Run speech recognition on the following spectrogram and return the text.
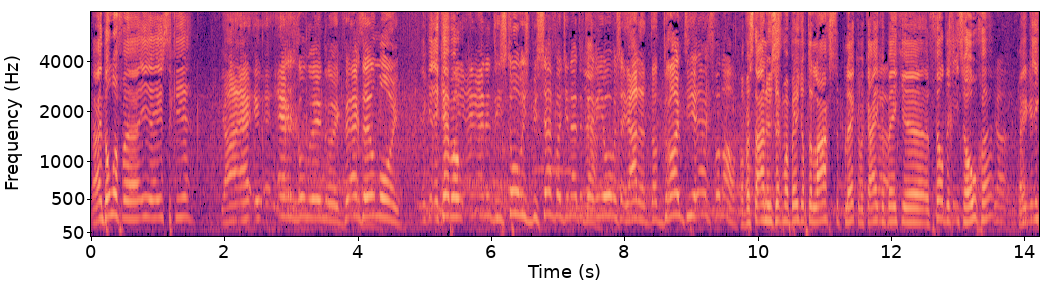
Ja, en Dolf, eh, e- eerste keer. Ja, er- erg onder de indruk. Ik vind het echt heel mooi. Ik, ik heb ook... En, en het historisch besef wat je net tegen Joris zei, ja, dat, dat druipt hier echt vanaf. Want we staan nu zeg maar een beetje op de laagste plek. We kijken een beetje, het veld ligt iets hoger. Ja, Maar ik, kijk, ik,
